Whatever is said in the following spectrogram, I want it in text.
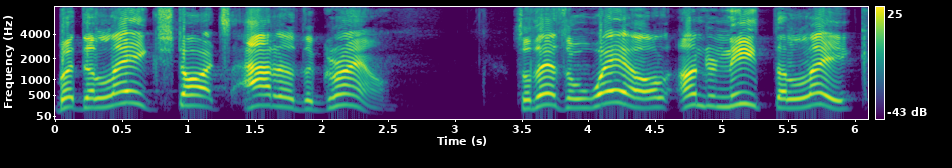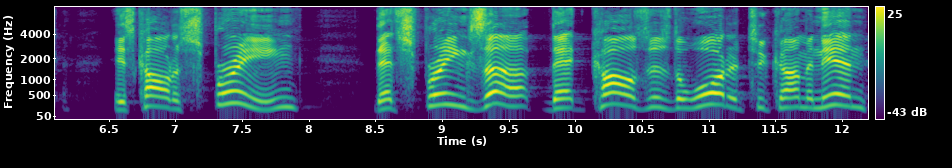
but the lake starts out of the ground. So there's a well underneath the lake. It's called a spring that springs up that causes the water to come, and then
